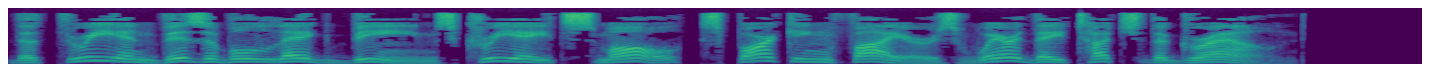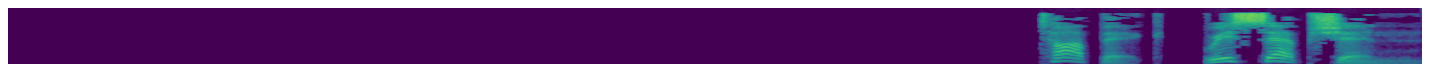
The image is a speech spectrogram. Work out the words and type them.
the three invisible leg beams create small, sparking fires where they touch the ground. Topic: Reception.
